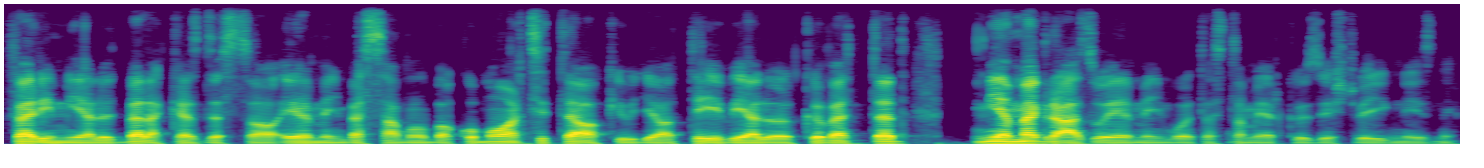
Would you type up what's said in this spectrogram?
Feri, mielőtt belekezdesz a élménybeszámolóba, akkor Marci, te, aki ugye a tévé elől követted, milyen megrázó élmény volt ezt a mérkőzést végignézni?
